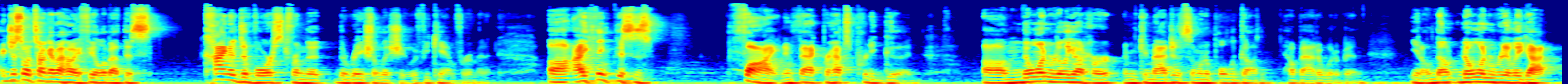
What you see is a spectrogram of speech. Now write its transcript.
I just want to talk about how I feel about this kind of divorced from the, the racial issue, if you can, for a minute. Uh, I think this is fine. In fact, perhaps pretty good. Um, no one really got hurt. I mean, can imagine someone who pulled a gun, how bad it would have been. You know, no, no one really got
